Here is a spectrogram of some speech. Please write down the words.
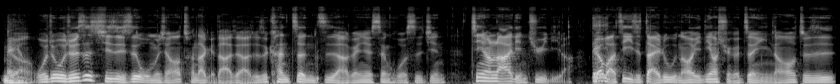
没有，我觉我觉得这其实也是我们想要传达给大家，就是看政治啊跟一些生活事件，尽量拉一点距离啦，不要把自己一直带入，然后一定要选个阵营，然后就是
